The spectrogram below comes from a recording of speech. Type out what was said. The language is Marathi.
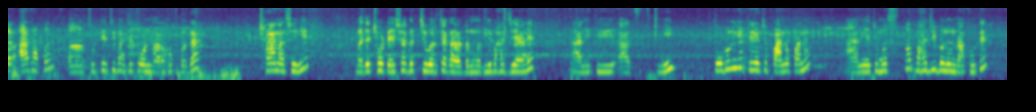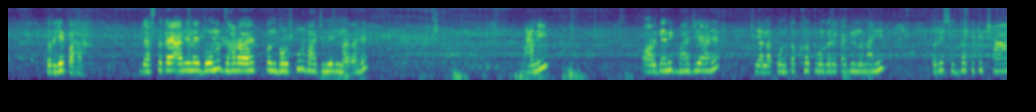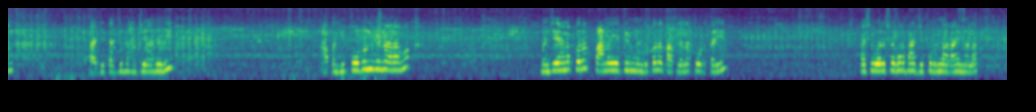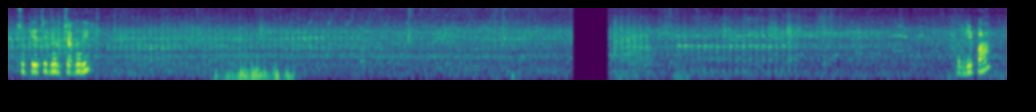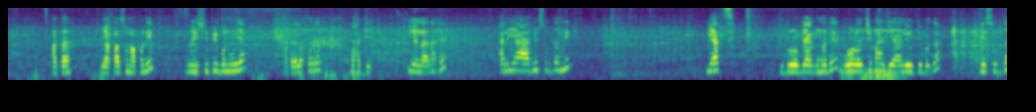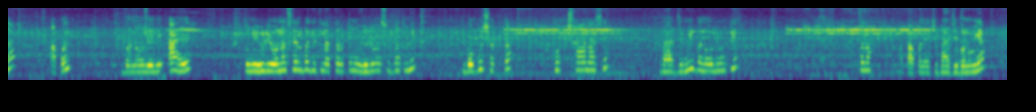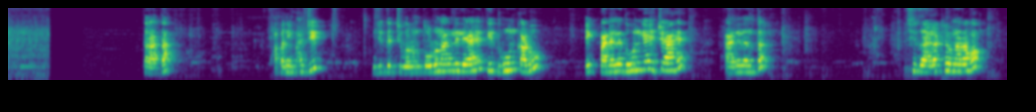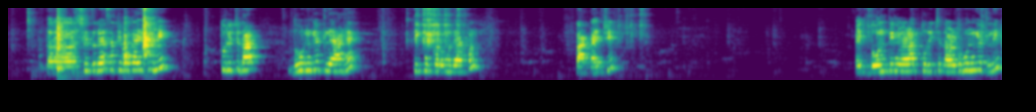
तर आज आपण चुक्याची भाजी तोडणार आहोत बघा. छान अशी ही माझ्या छोट्याशा गच्चीवरच्या गार्डनमधली भाजी आहे. आणि ती आज मी तोडून घेते याची पानं पानं आणि याची मस्त भाजी बनवून दाखवते. तर हे पहा. जास्त काय आले नाही. दोनच झाडं आहेत पण भरपूर भाजी निघणार आहे. आणि ऑर्गॅनिक भाजी आहे. याला कोणतं खत वगैरे काय दिलं नाही. तरी सुद्धा किती छान ताजी ताजी भाजी आहे ही. आपण ही तोडून घेणार आहोत. म्हणजे ह्याला परत पानं येतील म्हणजे परत आपल्याला तोडता येईल. अशी वर्षभर भाजी पुरणार आहे मला चुक्याची घरच्या घरी. तर हे पहा. आता यापासून आपण एक रेसिपी बनवूया. आता याला परत भाजी येणार आहे. आणि याआधीसुद्धा मी याच ग्रो बॅगमध्ये घोळाची भाजी आली होती बघा. तीसुद्धा आपण बनवलेली आहे. तुम्ही व्हिडिओ नसेल बघितला तर तो व्हिडिओसुद्धा तुम्ही बघू शकता. खूप छान अशी भाजी मी बनवली होती. चला. आता आपण याची भाजी बनवूया. तर आता आपण ही भाजी जी गच्चीवरून तोडून आणलेली आहे ती धुवून काढू. एक पाण्याने धुवून घ्यायची आहे आणि नंतर शिजायला ठेवणार आहोत. तर शिजण्यासाठी बघा इथे मी तुरीची डाळ धुवून घेतली आहे. ती कुकरमध्ये आपण टाकायची. एक दोन तीन वेळा तुरीची डाळ धुवून घेतली.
